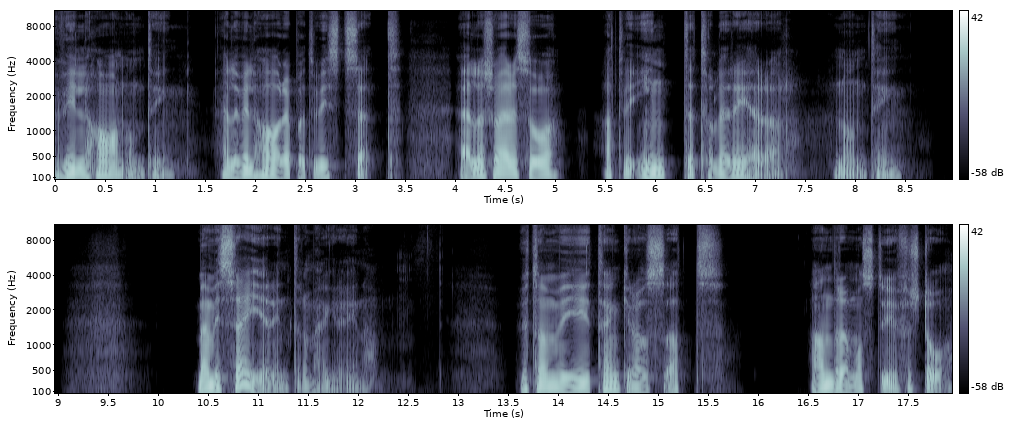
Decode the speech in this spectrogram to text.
vill ha någonting. Eller vill ha det på ett visst sätt. Eller så är det så att vi inte tolererar någonting. Men vi säger inte de här grejerna. Utan vi tänker oss att andra måste ju förstå.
